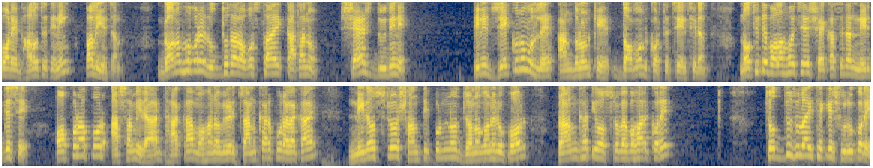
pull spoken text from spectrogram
পরে ভারতে তিনি পালিয়ে যান। গণভবনে রুদ্ধদ্বার অবস্থায় কাটানো শেষ দুই দিনে তিনি যে কোনো মূল্যে আন্দোলনকে দমন করতে চেয়েছিলেন। নথিতে বলা হয়েছে, শেখ হাসিনার নির্দেশে অপরাপর আসামিরা ঢাকা মহানগরীর চানখারপুর এলাকায় নিরস্ত্র, শান্তিপূর্ণ জনগণের উপর প্রাণঘাতী অস্ত্র ব্যবহার করে চোদ্দ জুলাই থেকে শুরু করে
